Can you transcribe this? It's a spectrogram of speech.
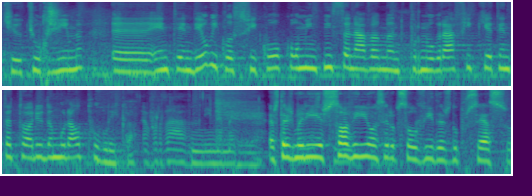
que, que, o regime entendeu e classificou como insanavelmente pornográfico e atentatório da moral pública. A verdade, menina Maria. As Três Marias só viriam a ser absolvidas do processo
